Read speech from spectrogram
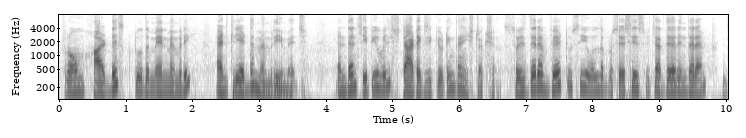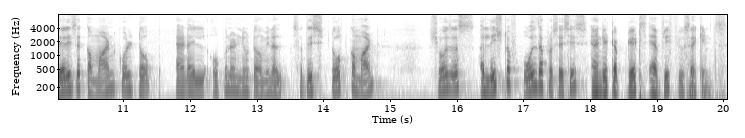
from hard disk to the main memory and create the memory image and then CPU will start executing the instructions. So is there a way to see all the processes which are there in the RAM? There is a command called top and I'll open a new terminal. So this top command shows us a list of all the processes and it updates every few seconds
